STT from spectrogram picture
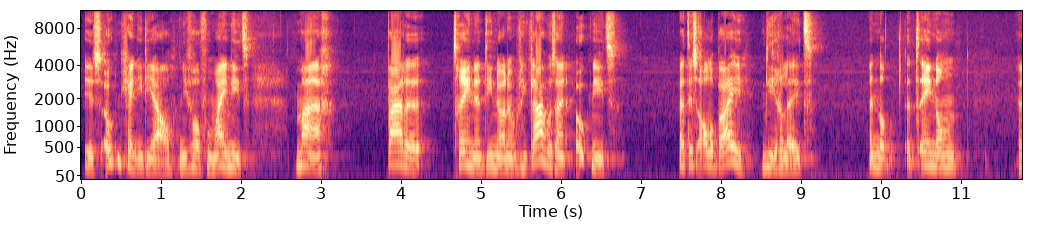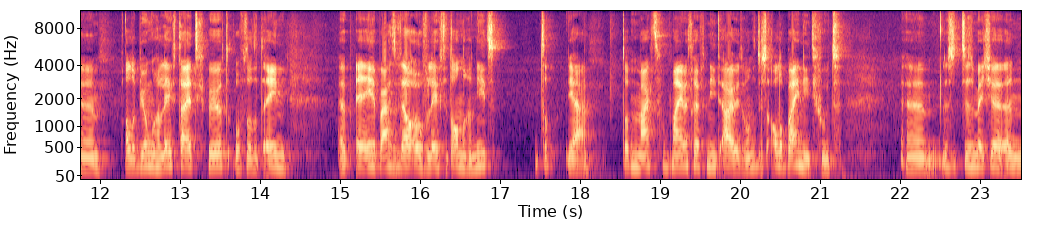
is ook geen ideaal. In ieder geval voor mij niet. Maar paarden trainen die nou nog niet klaar voor zijn, ook niet. Het is allebei dierenleed. En dat het een dan uh, al op jongere leeftijd gebeurt, of dat het een, ene paard wel overleeft, het andere niet. Dat, ja, dat maakt wat mij betreft niet uit, want het is allebei niet goed. Ehm, dus het is een beetje een,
